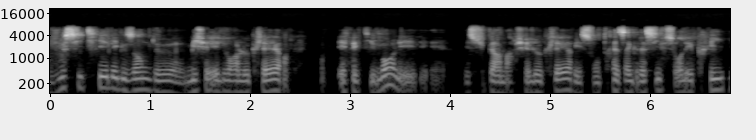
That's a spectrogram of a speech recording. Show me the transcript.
Vous citiez l'exemple de Michel-Édouard Leclerc. Effectivement, les, supermarchés Leclerc, ils sont très agressifs sur les prix,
